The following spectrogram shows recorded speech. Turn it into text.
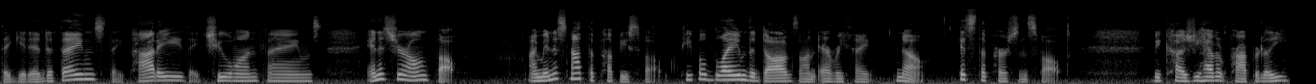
they get into things, they potty, they chew on things, and it's your own fault. I mean, it's not the puppy's fault. People blame the dogs on everything. No, it's the person's fault because you haven't properly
